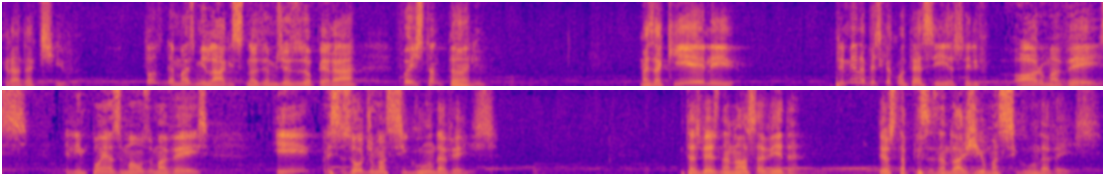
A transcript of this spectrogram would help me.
gradativa. Todos os demais milagres que nós vemos Jesus operar foi instantâneo. Mas aqui ele, primeira vez que acontece isso, ele ora uma vez, ele impõe as mãos uma vez e precisou de uma segunda vez. Muitas vezes na nossa vida, Deus está precisando agir uma segunda vez.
